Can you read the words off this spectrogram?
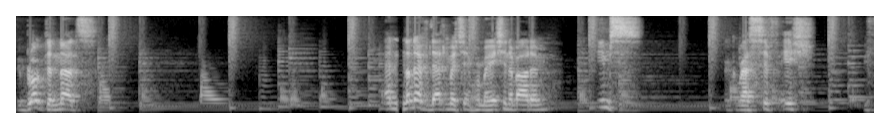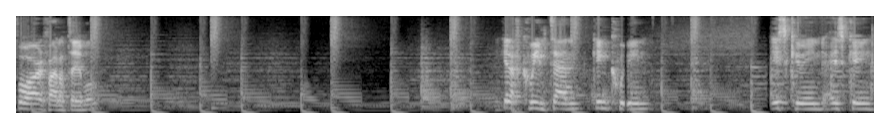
we block the nuts. And not have that much information about him. Seems aggressive-ish before our final table. You can have queen 10, king queen, ace queen, ace king,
